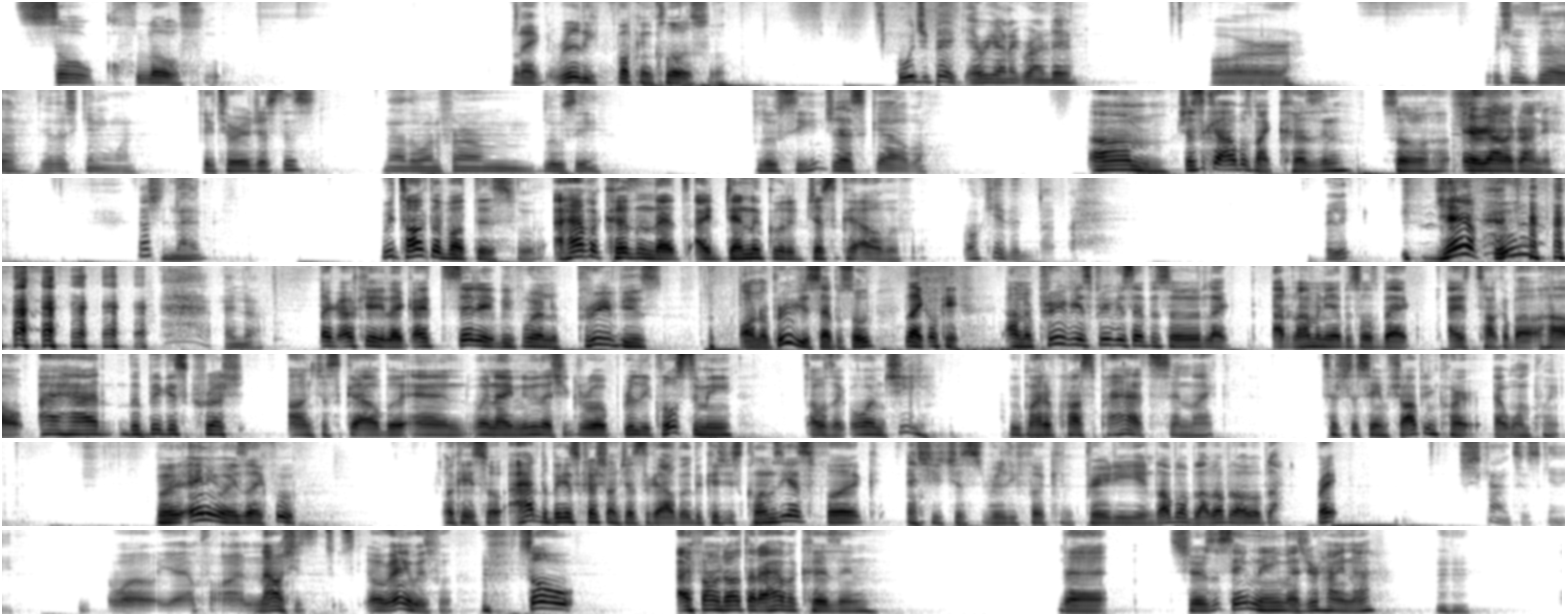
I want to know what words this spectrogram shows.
So close. Like really fucking close. Who would you pick, Ariana Grande, or which one's the the other skinny one? Victoria Justice? No, the one from Blue Sea, Lucy? Jessica Alba. Um, Jessica Alba's my cousin. So Ariana Grande. No, she's not. We talked about this. Fool. I have a cousin that's identical to Jessica Alba. Fool. Okay, then. Really? Yeah, fool. I know. like okay, like I said it before on the previous on a previous episode. Like okay, on a previous previous episode, like I don't know how many episodes back, I talk about how I had the biggest crush on Jessica Alba, and when I knew that she grew up really close to me, I was like, OMG, we might have crossed paths and like touched the same shopping cart at one point. But anyways, like, foo. Okay, so I had the biggest crush on Jessica Alba because she's clumsy as fuck and she's just really fucking pretty and blah blah blah blah blah blah blah. Right? She's kind of too skinny. Well, yeah, I'm fine. Now she's too skinny. oh, anyways, so I found out that I have a cousin that shares the same name as your Haina, Mhm.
